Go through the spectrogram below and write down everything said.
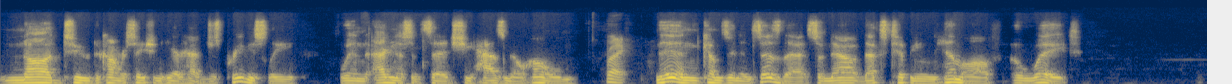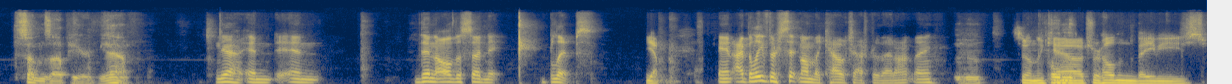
nod to the conversation he had had just previously when Agnes had said she has no home. Right. Then comes in and says that. So now that's tipping him off. Oh, wait. Something's up here. Yeah. Yeah, and and then all of a sudden it blips. Yep. And I believe they're sitting on the couch after that, aren't they? hmm So on the Holding couch or holding the babies.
